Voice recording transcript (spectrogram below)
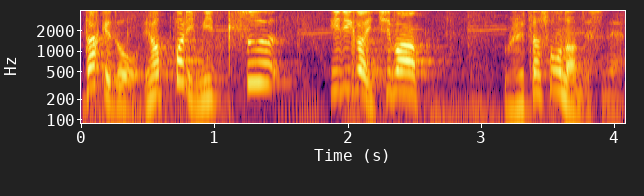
だけどやっぱり3つ入りが一番売れたそうなんですね。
